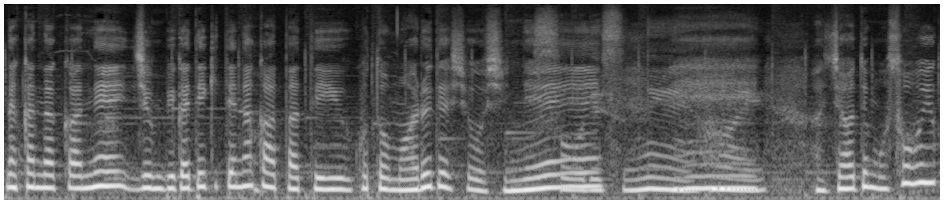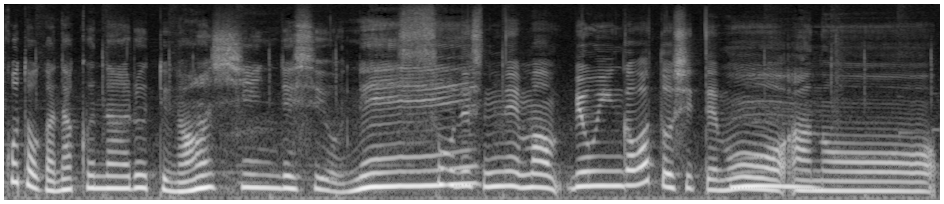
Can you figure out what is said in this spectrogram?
なかなかね準備ができてなかったっていうこともあるでしょうしね。そうですね、はい、じゃあでもそういうことがなくなるっていうのは安心ですよね。そうですね、まあ、病院側としても、うん、あの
